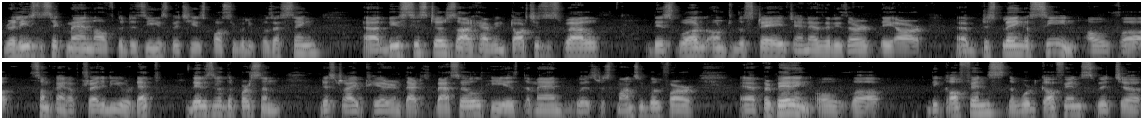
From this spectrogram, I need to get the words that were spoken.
release the sick man of the disease which he is possibly possessing. Uh, these sisters are having torches as well. They swirl onto the stage, and as a result, they are uh, displaying a scene of uh, some kind of tragedy or death. There is another person described here, and that is Basil. He is the man who is responsible for uh, preparing of uh, the coffins, the wood coffins, which uh,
